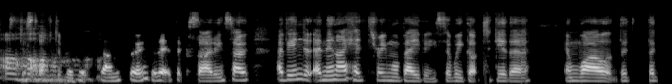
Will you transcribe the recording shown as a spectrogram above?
Oh. Just off to visit some soon, so that's exciting. So I've ended, and then I had three more babies. So we got together, and while the, the,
